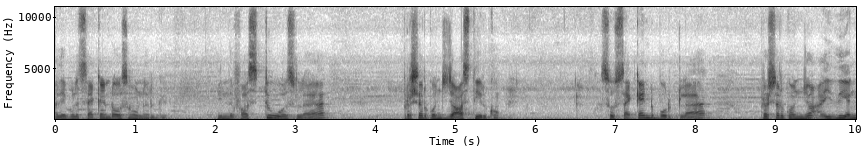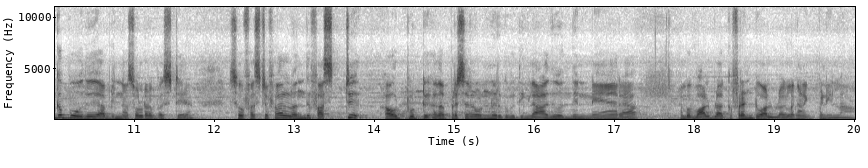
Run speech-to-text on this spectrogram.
அதே போல் செகண்ட் ஓஸும் ஒன்று இருக்குது இந்த ஃபஸ்ட்டு ஓஸில் ப்ரெஷர் கொஞ்சம் ஜாஸ்தி இருக்கும். ஸோ செகண்ட் போர்ட்டில் ப்ரெஷர் கொஞ்சம் இது எங்கே போகுது அப்படின்னு நான் சொல்கிறேன் first so first of all வந்து ஃபஸ்ட்டு அவுட்புட்டு அதாவது ப்ரெஷர் ஒன்று இருக்குது பார்த்தீங்களா அது வந்து நேராக நம்ம வால் பிளாக் ஃப்ரண்ட் வால் பிளாக்ல கனெக்ட் பண்ணிடலாம்.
